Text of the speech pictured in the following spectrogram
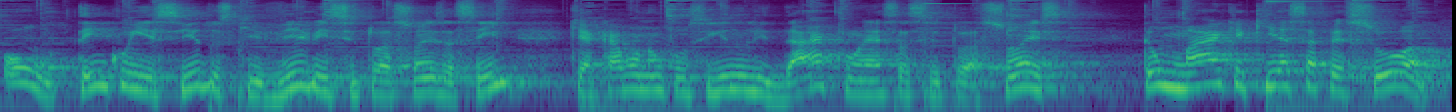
Ou tem conhecidos que vivem situações assim, que acabam não conseguindo lidar com essas situações? Então marque aqui essa pessoa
